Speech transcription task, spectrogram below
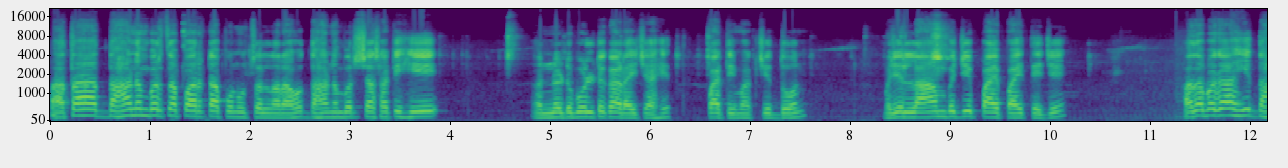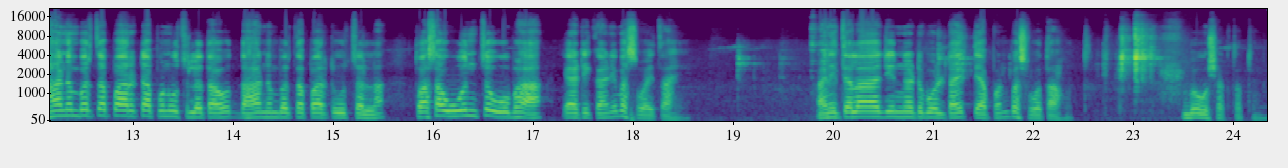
आता दहा नंबरचा पार्ट आपण उचलणार आहोत. दहा नंबरच्यासाठी हे नटबोल्ट काढायचे आहेत. पाठीमागचे दोन. म्हणजे लांब जे पाय पाय त्याचे आता बघा हे दहा नंबरचा पार्ट आपण उचलत आहोत. दहा नंबरचा पार्ट उचलला. तो असा उंच उभा या ठिकाणी बसवायचा आहे. आणि त्याला जे नट बोल्ट आहेत ते आपण बसवत आहोत. बघू शकता तुम्ही.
